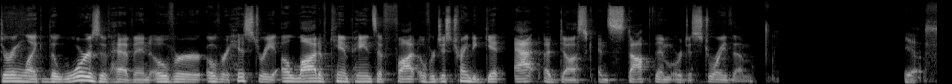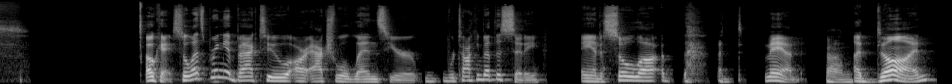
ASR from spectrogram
during like the wars of heaven over over history, a lot of campaigns have fought over just trying to get at a dusk and stop them or destroy them. Yes. Okay, so let's bring it back to our actual lens here. We're talking about the city and a Sola, a, man, um. a Dawn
